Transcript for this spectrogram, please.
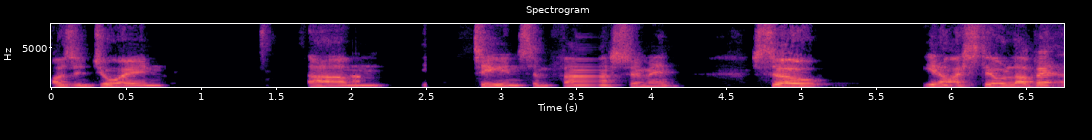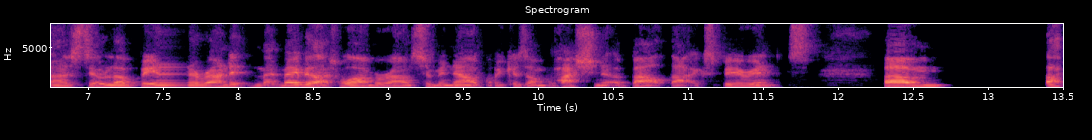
I was enjoying um, seeing some fast swimming. So, you know, I still love it and I still love being around it. Maybe that's why I'm around swimming now because I'm passionate about that experience. Um, I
